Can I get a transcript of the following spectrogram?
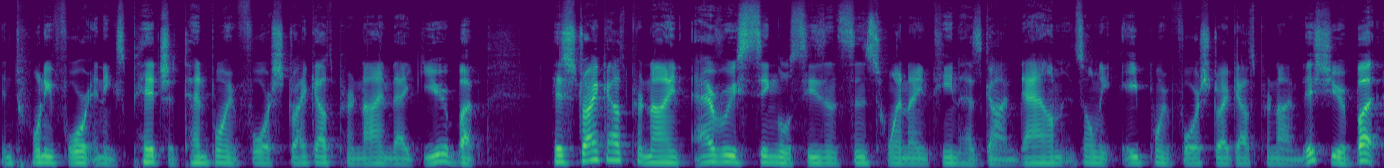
and 24 innings pitched, a 10.4 strikeouts per nine that year. But his strikeouts per nine every single season since 2019 has gone down. It's only 8.4 strikeouts per nine this year. But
